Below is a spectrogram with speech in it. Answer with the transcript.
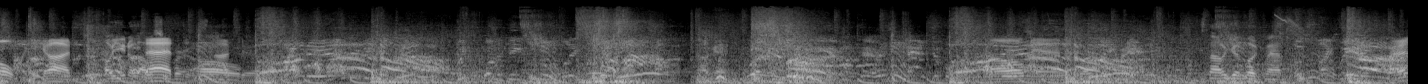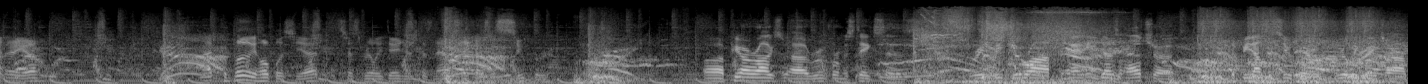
Oh my god. Oh, you know that, That was super. not oh. good. Oh man. It's not a good look, man. Alright, there you go. Not completely hopeless yet. It's just really dangerous because now Snake Eyez is super. Uh, PR Rog's uh, Room for Mistakes says greatly dropped, and he does Ultra to beat out the Super. Really great job.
